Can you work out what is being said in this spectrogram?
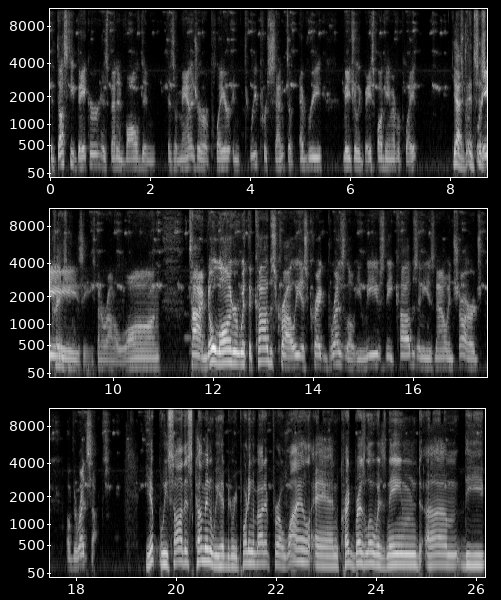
that Dusty Baker has been involved in as a manager or player in three percent of every Major League Baseball game ever played. Yeah, That's it's crazy. just crazy. He's been around a long time. No longer with the Cubs, Crawly is Craig Breslow. He leaves the Cubs and he is now in charge of the Red Sox. Yep, we saw this coming. We had been reporting about it for a while, and Craig Breslow was named um, the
